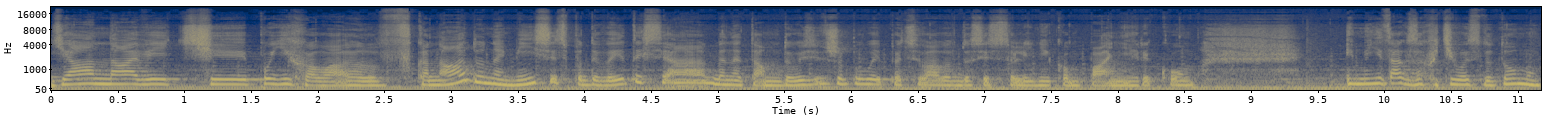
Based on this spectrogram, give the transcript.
Я навіть е, поїхала в Канаду на місяць подивитися. Мене там друзі вже були, працювали в досить солідній компанії Ріком. І мені так захотілося додому.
